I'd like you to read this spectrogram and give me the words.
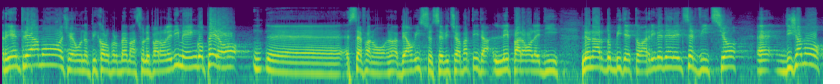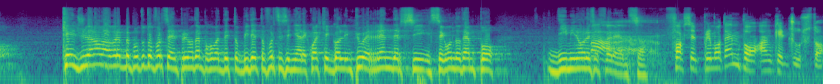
Rientriamo, c'è un piccolo problema sulle parole di Mengo, però eh, Stefano, noi abbiamo visto il servizio della partita, le parole di Leonardo Bitetto, a rivedere il servizio, eh, diciamo che il Giulianova avrebbe potuto forse nel primo tempo, come ha detto Bitetto, forse segnare qualche gol in più e rendersi il secondo tempo di minore sofferenza. Forse il primo tempo anche giusto,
